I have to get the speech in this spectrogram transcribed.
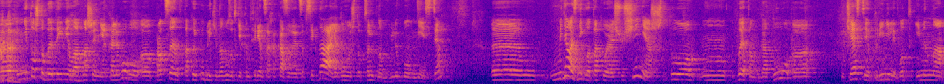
Э, Не то, чтобы это имело отношение к Львову, э, процент такой публики на вузовских конференциях оказывается всегда, я думаю, что абсолютно в любом месте. Э, У меня возникло такое ощущение, что в этом году участие приняли вот именно,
